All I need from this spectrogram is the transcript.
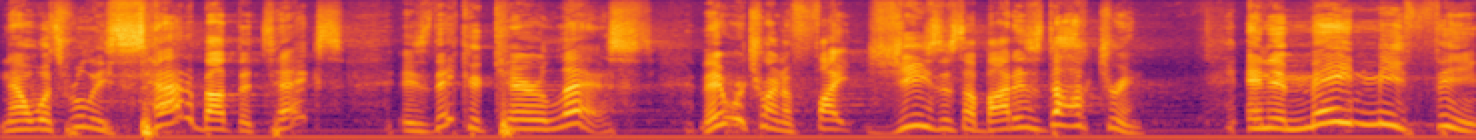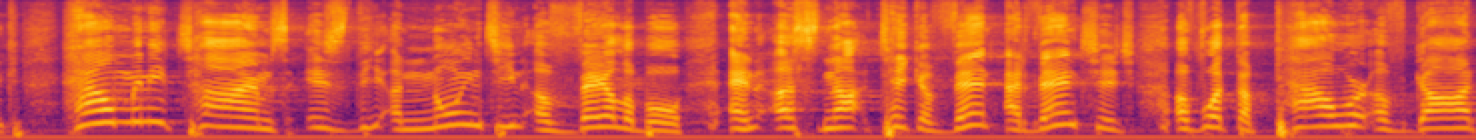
Now, what's really sad about the text is they could care less. They were trying to fight Jesus about his doctrine. And it made me think how many times is the anointing available and us not take event, advantage of what the power of God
